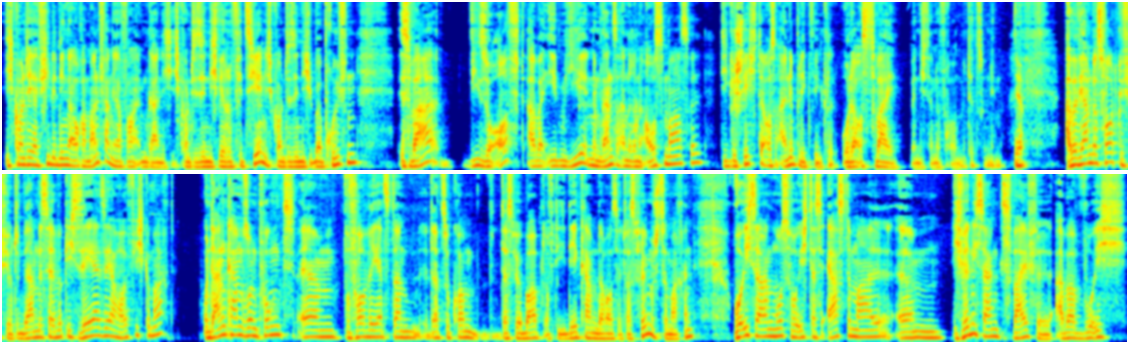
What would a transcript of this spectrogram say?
ich konnte ja viele Dinge auch am Anfang ja vor allem gar nicht. Ich konnte sie nicht verifizieren, ich konnte sie nicht überprüfen. Es war wie so oft, aber eben hier in einem ganz anderen Ausmaße die Geschichte aus einem Blickwinkel oder aus zwei, wenn ich da eine Frau mit dazu nehme. Ja. Aber wir haben das fortgeführt und wir haben das ja wirklich sehr, sehr häufig gemacht. Und dann kam so ein Punkt, ähm, bevor wir jetzt dann dazu kommen, dass wir überhaupt auf die Idee kamen, daraus etwas filmisch zu machen, wo ich sagen muss, wo ich das erste Mal, ähm, ich will nicht sagen Zweifel, aber wo ich,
